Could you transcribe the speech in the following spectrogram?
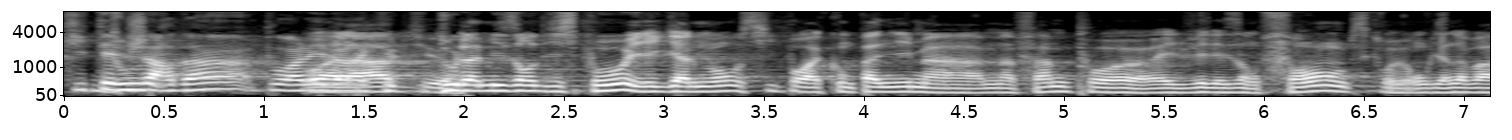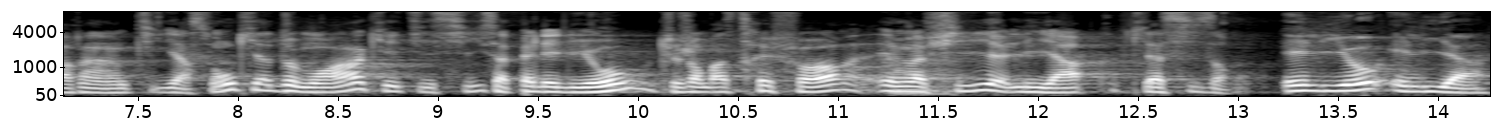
Quitter le jardin pour aller dans la culture. D'où la mise en dispo et également aussi pour accompagner ma, ma femme pour élever les enfants, parce qu'on vient d'avoir un petit garçon qui a deux mois, qui est ici, qui s'appelle Elio, que j'embrasse très fort, et ma fille Lia, qui a six ans. Elio et Lia.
